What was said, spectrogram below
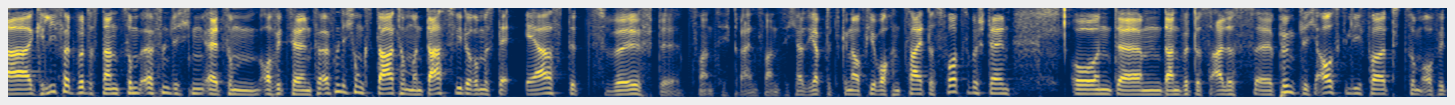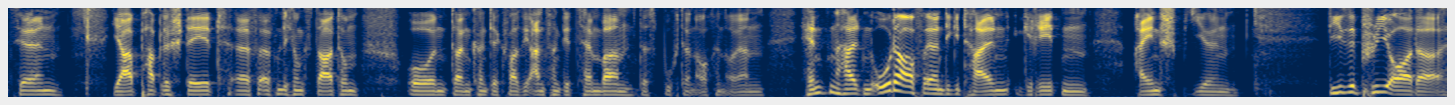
Äh, geliefert wird es dann zum öffentlichen, äh, zum offiziellen Veröffentlichungsdatum und das wiederum ist der 1.12.2023. Also ihr habt jetzt genau vier Wochen Zeit, das vorzubestellen und ähm, dann wird das alles äh, pünktlich ausgeliefert zum offiziellen ja, Publish Date, äh, Veröffentlichungsdatum und dann könnt ihr quasi Anfang Dezember das Buch dann auch in euren Händen halten oder auf euren digitalen Geräten einspielen. Diese Pre-Order,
